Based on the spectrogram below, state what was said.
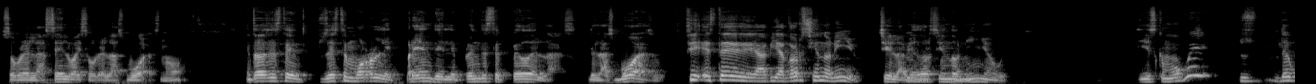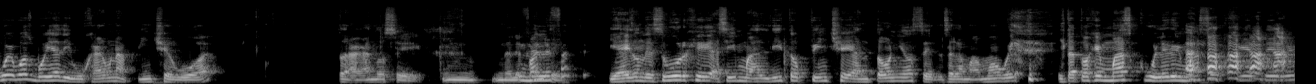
Sobre la selva y sobre las boas, ¿no? Entonces este, pues este morro le prende, le prende este pedo de las, de las boas, güey. Sí, este aviador siendo niño. Sí, el aviador siendo niño, güey. Y es como, güey, pues de huevos voy a dibujar una pinche boa tragándose un, un elefante. Un elefante. Y ahí es donde surge, así, maldito pinche Antonio, se, se la mamó, güey. El tatuaje más culero y más ojete, güey,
